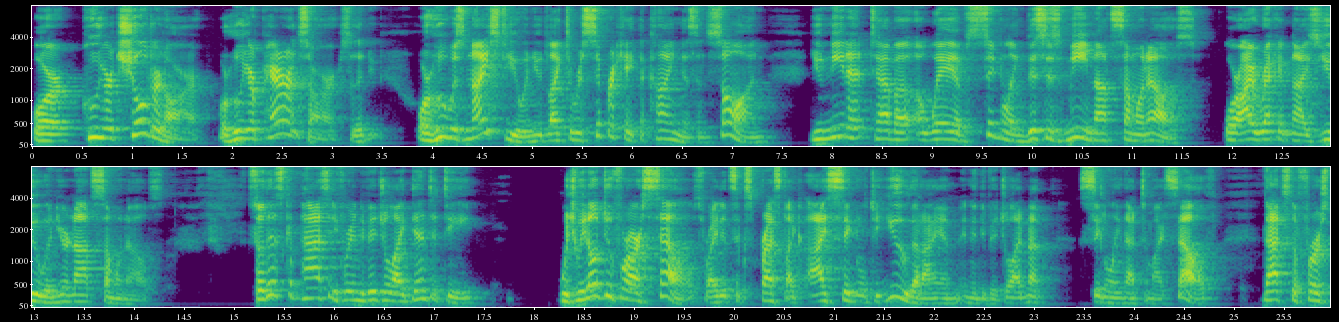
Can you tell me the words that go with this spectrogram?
or who your children are or who your parents are so that you, or who was nice to you and you'd like to reciprocate the kindness and so on you need to have a, a way of signaling this is me not someone else or i recognize you and you're not someone else. So this capacity for individual identity which we don't do for ourselves right? It's expressed like i signal to you that i am an individual. I'm not signaling that to myself. That's the first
